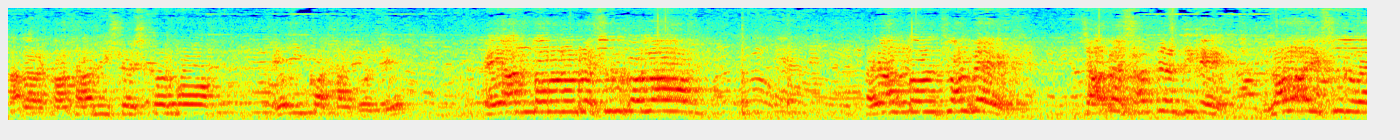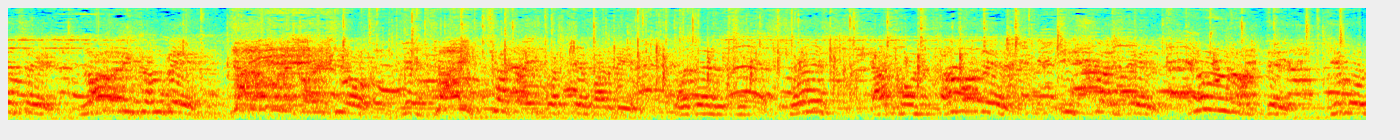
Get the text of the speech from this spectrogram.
আমার কথা আমি শেষ করব। এই কথা বলে এই আন্দোলন আমরা শুরু করলাম। এই আন্দোলন চলবে। যাবে সামনের দিকে। লড়াই শুরু হয়েছে, লড়াই চলবে। যারা মনে করেছিল যে যা ইচ্ছা তাই করতে পারবে, ওদের শেষ। এখন আমাদের ঈশ্বরদের নুরুনদের জীবন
